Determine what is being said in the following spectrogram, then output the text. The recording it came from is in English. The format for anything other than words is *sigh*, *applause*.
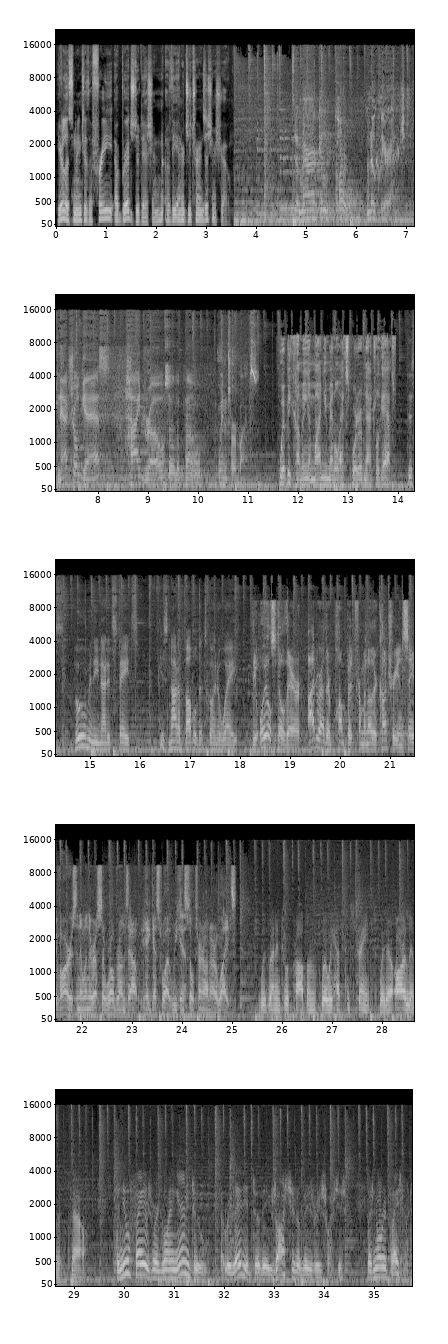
You're listening to the free abridged edition of the Energy Transition Show. American coal, nuclear energy, natural gas, hydro, solar power, wind turbines. We're becoming a monumental exporter of natural gas. This boom in the United States is not a bubble that's going away. The oil's still there. I'd rather pump it from another country and save ours, and then when the rest of the world runs out, hey, guess what? We can yeah. still turn on our lights. We've run into a problem where we have constraints, where there are limits now. The new phase we're going into, uh, related to the exhaustion of these resources, there's no replacement.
